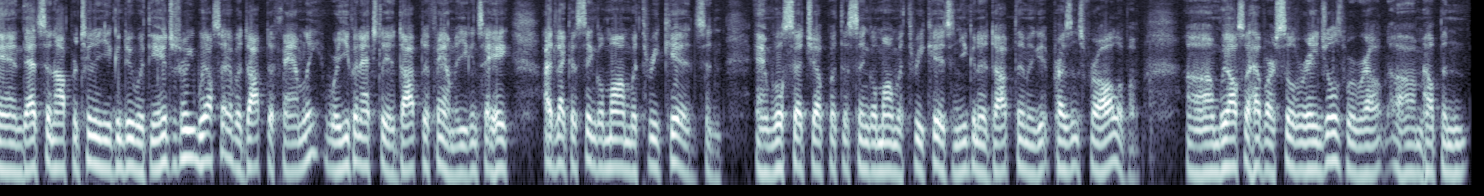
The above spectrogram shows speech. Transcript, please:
and that's an opportunity you can do with the Angel Tree. We also have Adopt a Family, where you can actually adopt a family. You can say, hey, I'd like a single mom with three kids, and, and we'll set you up with a single mom with three kids, and you can adopt them and get presents for all of them. Um, we also have our Silver Angels, where we're out um, helping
